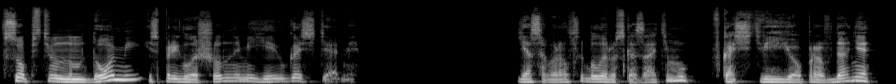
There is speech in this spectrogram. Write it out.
в собственном доме и с приглашенными ею гостями? Я собрался было рассказать ему в качестве ее оправдания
